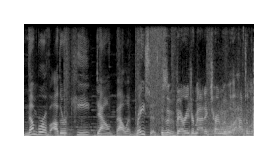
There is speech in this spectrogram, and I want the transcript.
Number of other key down ballot races. This is a very dramatic turn. We will have to look.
